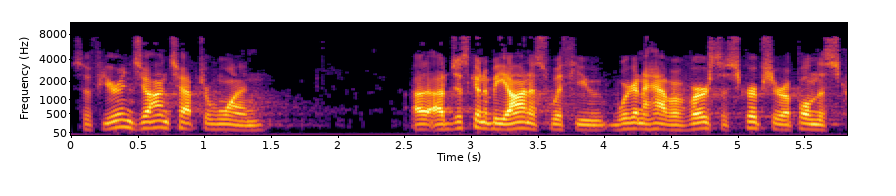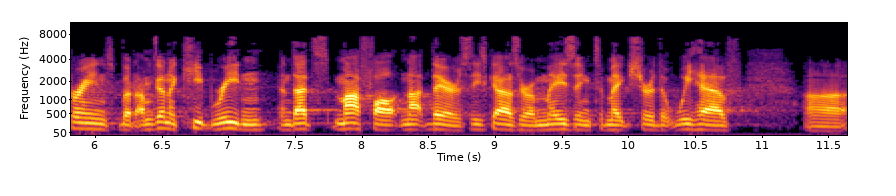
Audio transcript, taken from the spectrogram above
So if you're in John chapter 1, I'm just going to be honest with you. We're going to have a verse of scripture up on the screens, but I'm going to keep reading, and that's my fault, not theirs. These guys are amazing to make sure that we have uh,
